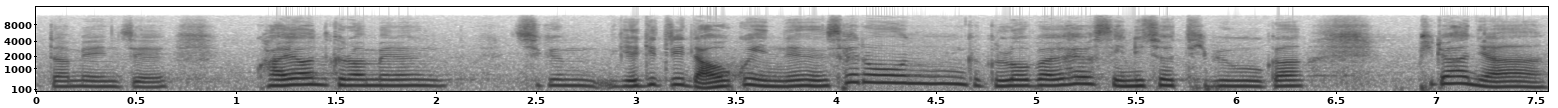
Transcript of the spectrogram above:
그다음에 이제 과연 그러면은 지금 얘기들이 나오고 있는 새로운 그 global health initiative가 필요하냐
